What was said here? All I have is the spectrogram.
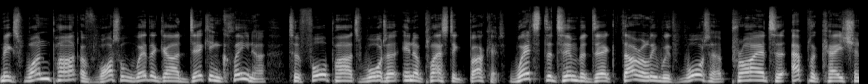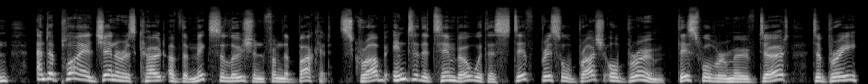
mix one part of Wattyl Weathergard decking cleaner to four parts water in a plastic bucket. Wet the timber deck thoroughly with water prior to application and apply a generous coat of the mixed solution from the bucket. Scrub into the timber with a stiff bristle brush or broom. This will remove dirt, debris,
